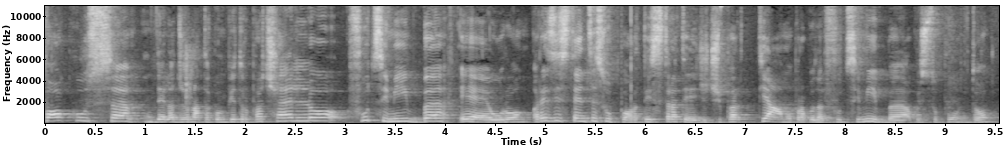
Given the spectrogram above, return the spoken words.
focus della giornata con Pietro Pacello, Fuzzi Mib e Euro, resistenze e supporti strategici. Partiamo proprio dal Fuzzi Mib a questo punto?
